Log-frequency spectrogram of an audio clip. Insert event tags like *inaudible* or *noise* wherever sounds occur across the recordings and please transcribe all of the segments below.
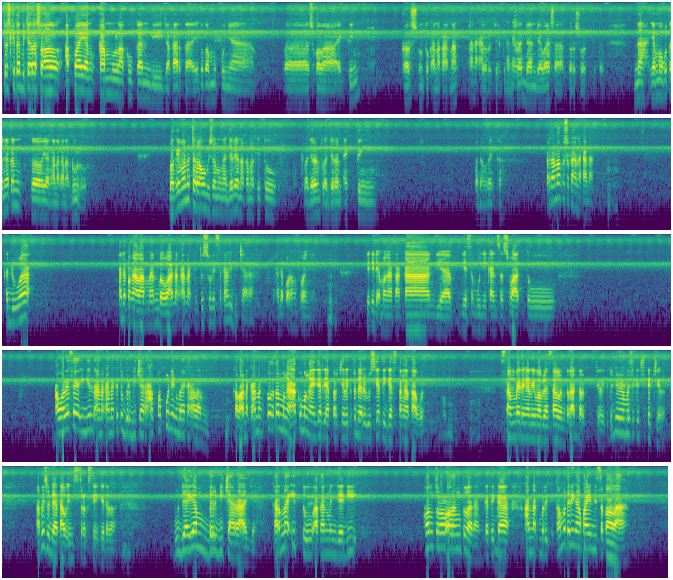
terus kita bicara soal apa yang kamu lakukan di Jakarta yaitu kamu punya eh, sekolah acting course untuk anak-anak aktor cilik Indonesia dan dewasa aktor short gitu. Nah, yang mau kutanyakan ke yang anak-anak dulu. Bagaimana cara kamu bisa mengajari anak-anak itu pelajaran-pelajaran acting pada mereka? pertama aku suka anak-anak kedua ada pengalaman bahwa anak-anak itu sulit sekali bicara terhadap orang tuanya. Dia tidak mengatakan dia dia sembunyikan sesuatu. Awalnya saya ingin anak-anak itu berbicara apa pun yang mereka alami. Kalau anak-anak aku kan aku mengajar di aktor cilik itu dari usia tiga setengah tahun. Sampai dengan 15 tahun untuk aktor cilik itu. Jadi masih kecil-kecil. Tapi sudah tahu instruksi gitu loh. Budaya berbicara aja karena itu akan menjadi kontrol orang tua kan? Ketika anak ber kamu tadi ngapain di sekolah?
